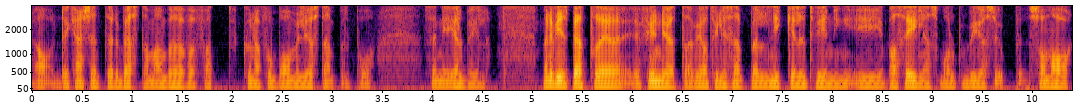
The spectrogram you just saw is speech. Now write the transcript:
Ja, det kanske inte är det bästa man behöver för att kunna få bra miljöstämpel på sin elbil. Men det finns bättre fyndigheter. Vi har till exempel nickelutvinning i Brasilien som håller på att byggas upp. Som har,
